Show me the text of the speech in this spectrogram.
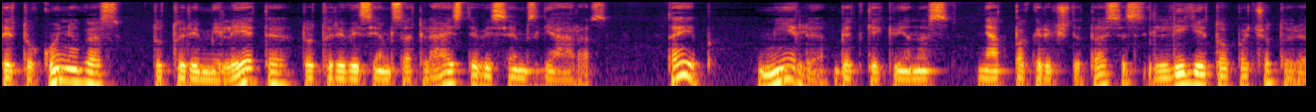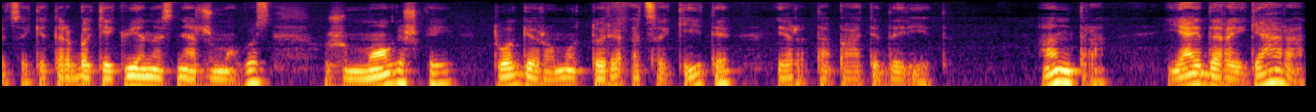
tai tu kunigas, tu turi mylėti, tu turi visiems atleisti, visiems geras. Taip, myli, bet kiekvienas net pakrikštytasis lygiai tuo pačiu turi atsakyti, arba kiekvienas net žmogus žmogiškai tuo gerumu turi atsakyti ir tą patį daryti. Antra, jei darai gerą,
